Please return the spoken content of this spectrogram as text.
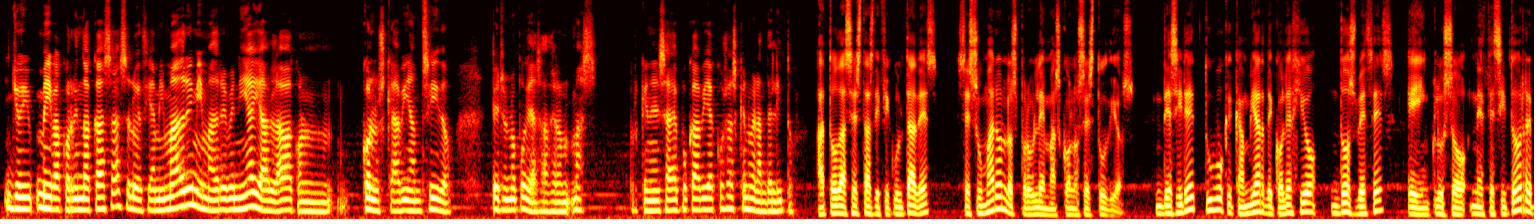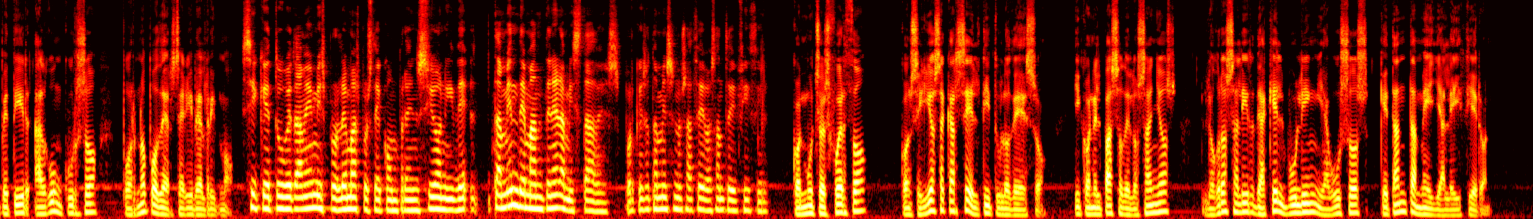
yo me iba corriendo a casa, se lo decía a mi madre y mi madre venía y hablaba con, con los que habían sido, pero no podías hacer más, porque en esa época había cosas que no eran delito. A todas estas dificultades se sumaron los problemas con los estudios. Desiree tuvo que cambiar de colegio dos veces e incluso necesitó repetir algún curso por no poder seguir el ritmo. Sí que tuve también mis problemas pues, de comprensión y de, también de mantener amistades, porque eso también se nos hace bastante difícil. Con mucho esfuerzo, consiguió sacarse el título de eso, y con el paso de los años logró salir de aquel bullying y abusos que tanta mella le hicieron.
